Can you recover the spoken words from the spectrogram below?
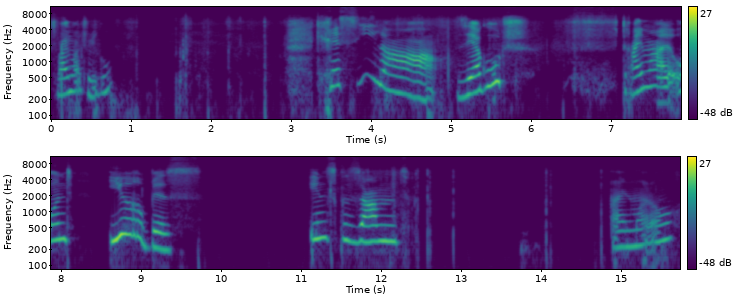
Zweimal, Entschuldigung. Cressila. Sehr gut. Dreimal und Irbis. Insgesamt einmal auch.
